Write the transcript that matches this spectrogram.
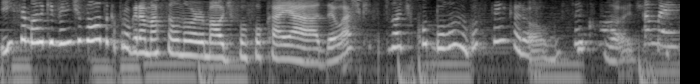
E semana que vem a gente volta com a programação normal de fofocaiada. Eu acho que esse episódio ficou bom. Eu gostei, Carol. Gostei desse episódio. Também.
